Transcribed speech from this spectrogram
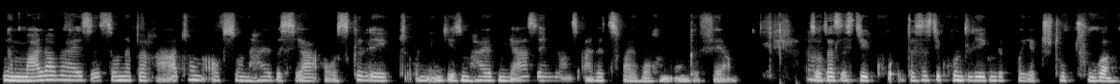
normalerweise ist so eine Beratung auf so ein halbes Jahr ausgelegt und in diesem halben Jahr sehen wir uns alle zwei Wochen ungefähr. Also ah, das ist die, das ist die grundlegende Projektstruktur.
